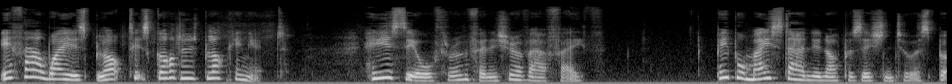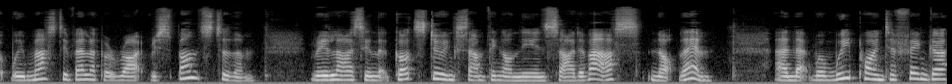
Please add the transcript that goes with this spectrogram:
If our way is blocked, it's God who's blocking it. He is the author and finisher of our faith. People may stand in opposition to us, but we must develop a right response to them, realizing that God's doing something on the inside of us, not them, and that when we point a finger,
